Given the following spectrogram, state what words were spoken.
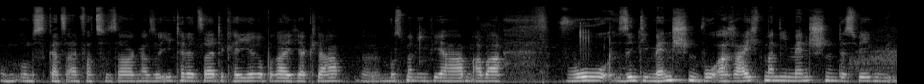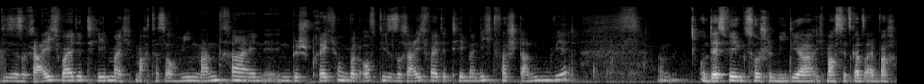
um es ganz einfach zu sagen. Also Internetseite, Karrierebereich, ja klar, äh, muss man irgendwie haben, aber wo sind die Menschen, wo erreicht man die Menschen. Deswegen dieses Reichweite-Thema, ich mache das auch wie ein Mantra in, in Besprechungen, weil oft dieses Reichweite-Thema nicht verstanden wird. Ähm, und deswegen Social Media, ich mache es jetzt ganz einfach,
